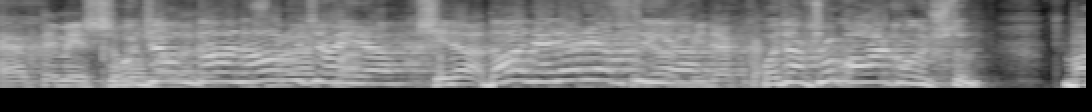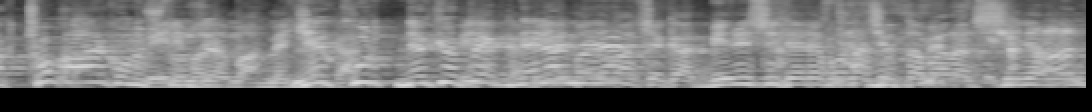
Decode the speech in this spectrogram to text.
Ertem'in. Hocam daha ne Kusura yapacaksın bakma. ya? Sinan. Daha neler yaptın Sinan, ya? bir dakika. Hocam çok ağır konuştun. Bak çok ağır konuştun Benim adım Ahmet Ne Çakar. kurt ne Bir köpek dakika, neler benim adım neler. Ahmet Çakar. Birisi telefon açıp da bana Sinan'ın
